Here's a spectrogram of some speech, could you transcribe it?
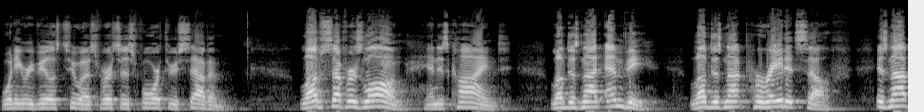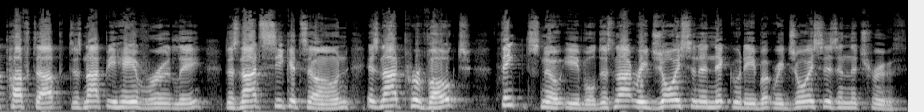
what he reveals to us, verses 4 through 7. Love suffers long and is kind. Love does not envy. Love does not parade itself, is not puffed up, does not behave rudely, does not seek its own, is not provoked, thinks no evil, does not rejoice in iniquity, but rejoices in the truth,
